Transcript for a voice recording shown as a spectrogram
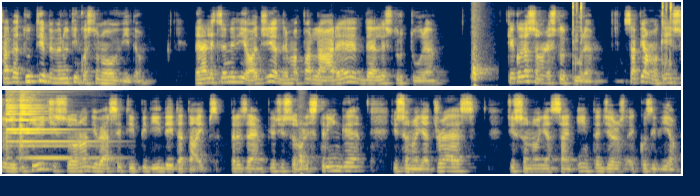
Salve a tutti e benvenuti in questo nuovo video. Nella lezione di oggi andremo a parlare delle strutture. Che cosa sono le strutture? Sappiamo che in Solidity ci sono diversi tipi di data types, per esempio ci sono le stringhe, ci sono gli address, ci sono gli assigned integers e così via.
